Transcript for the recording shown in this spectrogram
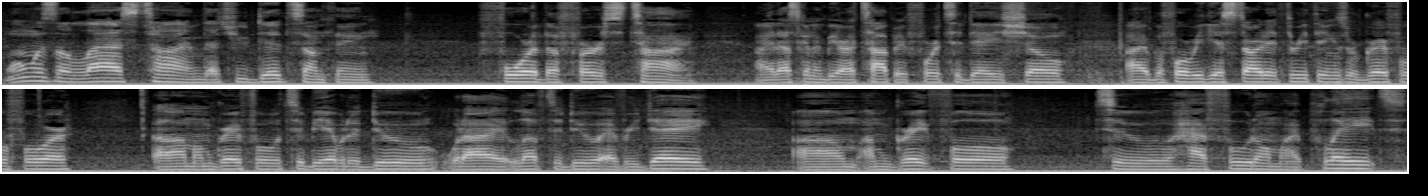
when was the last time that you did something for the first time. All right, that's going to be our topic for today's show. All right, before we get started, three things we're grateful for. Um, I'm grateful to be able to do what I love to do every day. Um, I'm grateful to have food on my plate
